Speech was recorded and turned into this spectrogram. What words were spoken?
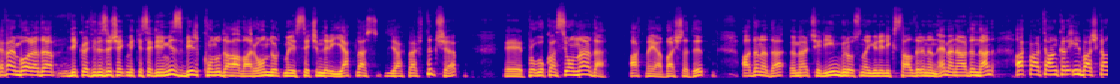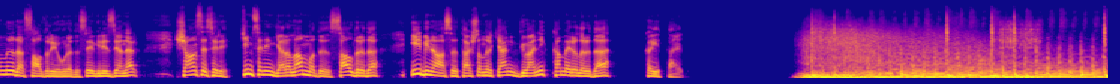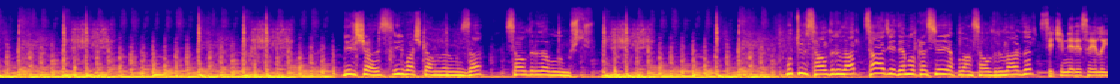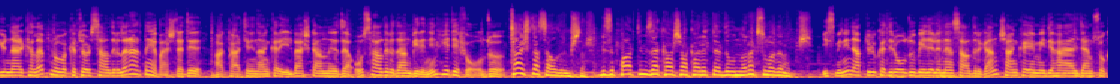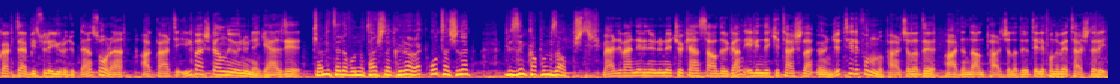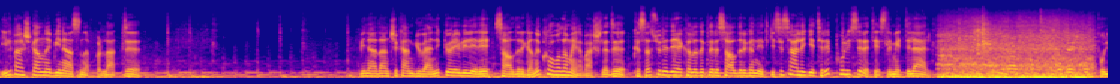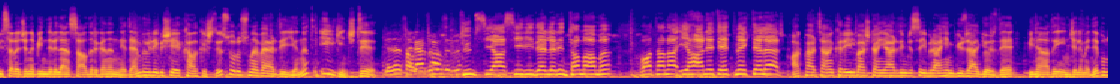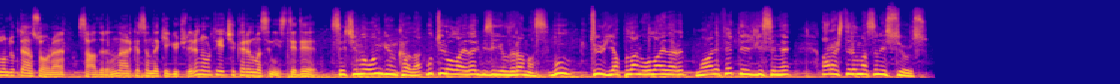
Efendim bu arada dikkatinizi çekmek istediğimiz bir konu daha var. 14 Mayıs seçimleri yaklaş, yaklaştıkça e, provokasyonlar da artmaya başladı. Adana'da Ömer Çelik'in bürosuna yönelik saldırının hemen ardından AK Parti Ankara İl Başkanlığı da saldırıya uğradı sevgili izleyenler. Şans eseri kimsenin yaralanmadığı saldırıda il binası taşlanırken güvenlik kameraları da kayıttaydı. Bir şahıs il başkanlığımıza saldırıda bulunmuştur. Bu tür saldırılar sadece demokrasiye yapılan saldırılardır. Seçimlere sayılı günler kala provokatör saldırılar artmaya başladı. AK Parti'nin Ankara İl Başkanlığı da o saldırıdan birinin hedefi oldu. Taşla saldırmışlar. Bizi partimize karşı hakaretlerde bulunarak slogan atmış. İsminin Abdülkadir olduğu belirlenen saldırgan Çankaya Mediha Eldem sokakta bir süre yürüdükten sonra AK Parti İl Başkanlığı önüne geldi. Kendi telefonunu taşla kırarak o taşı da bizim kapımıza atmıştır. Merdivenlerin önüne çöken saldırgan elindeki taşla önce telefonunu parçaladı. Ardından parçaladığı telefonu ve taşları il başkanlığı binasına fırlattı. Binadan çıkan güvenlik görevlileri saldırganı kovalamaya başladı. Kısa sürede yakaladıkları saldırganı etkisiz hale getirip polislere teslim ettiler. Polis aracına bindirilen saldırganın neden böyle bir şeye kalkıştığı sorusuna verdiği yanıt ilginçti. Neden saldırdınız? Tüm siyasi liderlerin tamamı vatana ihanet etmekteler. AK Parti Ankara İl Başkan Yardımcısı İbrahim Güzelgöz de binada incelemede bulunduktan sonra saldırının arkasındaki güçlerin ortaya çıkarılmasını istedi. Seçime 10 gün kala bu tür olaylar bizi yıldıramaz. Bu tür yapılan olayların muhalefetle ilgisini araştırılmasını istiyoruz.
